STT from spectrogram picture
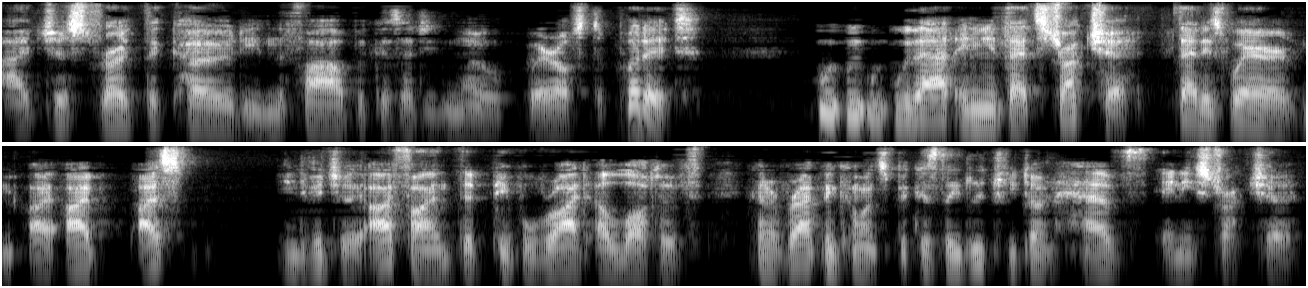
I just wrote the code in the file because I didn't know where else to put it, without any of that structure. That is where I, I, I individually, I find that people write a lot of kind of wrapping comments because they literally don't have any structure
